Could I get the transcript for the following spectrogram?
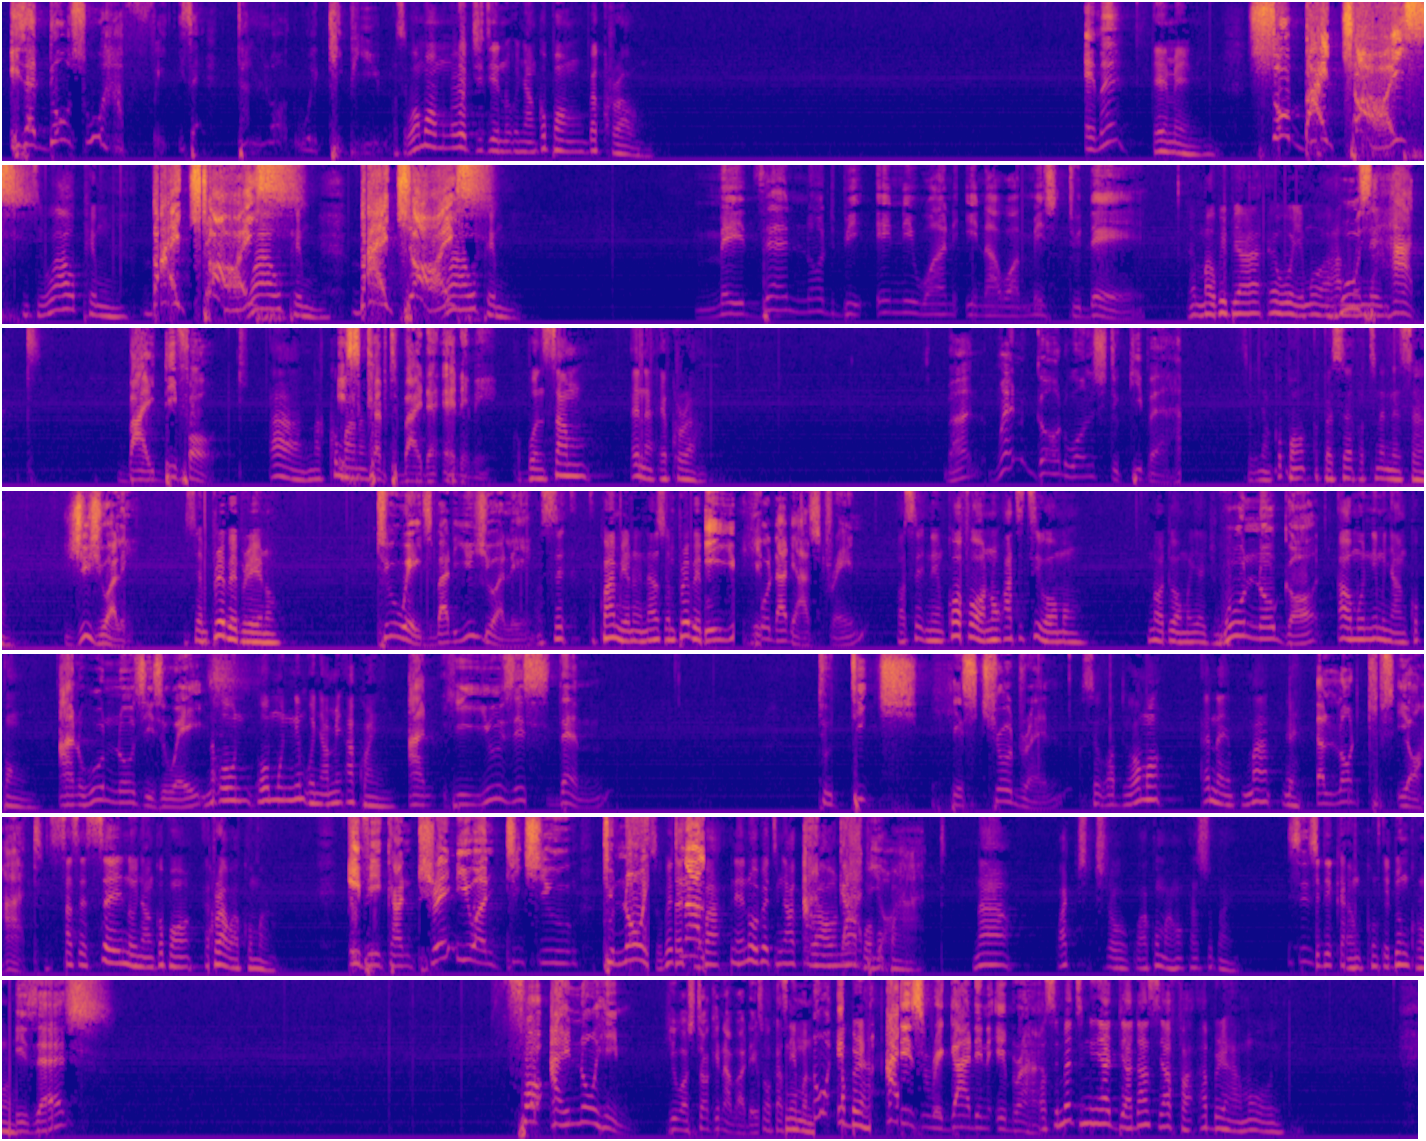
He said, Those who have faith, he said, the Lord will keep you. ɔsɛ wɔn a wɔwɔ gyidie no onyankopɔn bɛkora wo Amen. amen So by choice, by choice, by choice, may there not be anyone in our midst today ɛma obi biara ɛwɔ yɛn mu wɔ ha no whose heart by default is kept by the enemy. ɔbɔnsam ɛna ɛkora But when God wants to keep a heart, usually. Sɛ mpere bebree no two ways, but usually ɔse kwan mmienu nanso mpere bebree he people that are trained, ɔse ne nkɔɔfoɔ ɔno atete wɔn mo na ɔde wɔn yɛ who know God a wɔn nim nyankopɔn. and who knows His ways, na wɔn wɔn nim onyame akwan. And He uses them to teach His children. Sɛ ɔde wɔn ɛna ma ɛ The Lord keeps your heart. san sɛ sei na onyankopɔn ɛkora wakoma If He can train you and teach you to know Him pa na ɛna obɛtumi akora wo and guard your heart. na wakyekyerɛ wakoma ho nso ban This is ɛdi ka nko edu nkron no He says, For I know him. He was talking about it. sɛ ɔkasa nim no No, abraham I is regarding Abraham. ɔsɛ mɛtumi adi adanse afa abraham o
